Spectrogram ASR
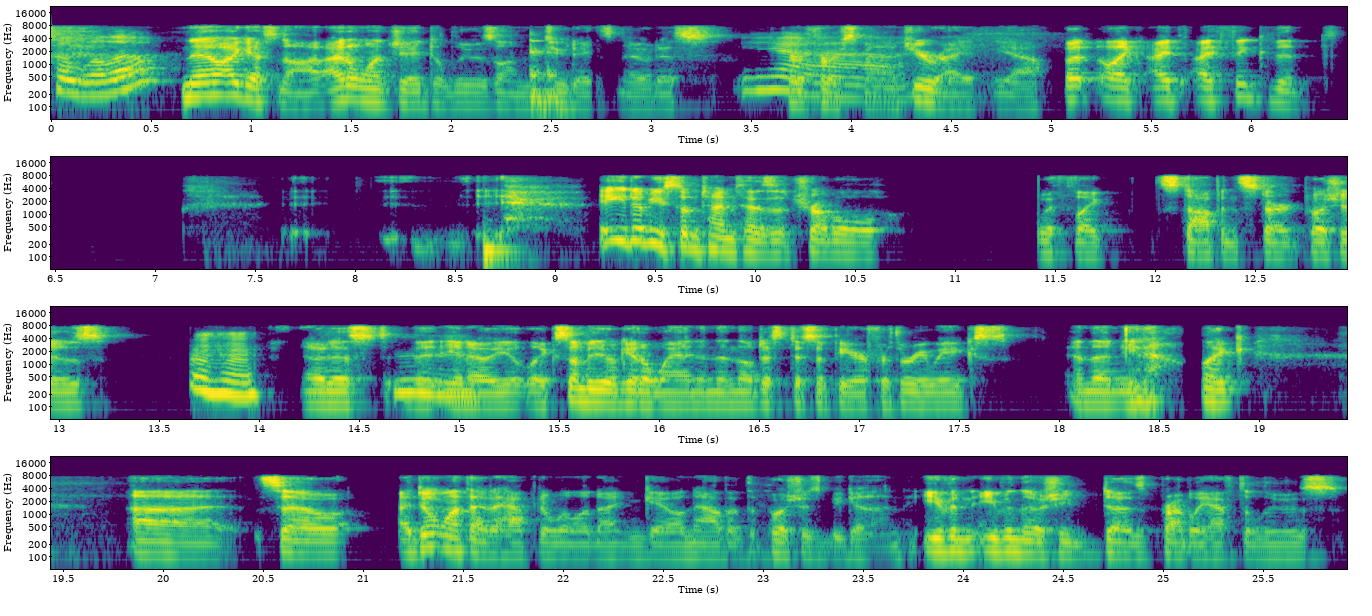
to Willow? No, I guess not. I don't want Jade to lose on two days' notice. Yeah. Her first match. You're right. Yeah, but like I, I think that AEW sometimes has a trouble with like stop and start pushes. Mm-hmm. Noticed that you Mhm. know, you, like somebody will get a win and then they'll just disappear for three weeks, and then you know, like, uh, so I don't want that to happen to Willow Nightingale now that the push has begun. Even even though she does probably have to lose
